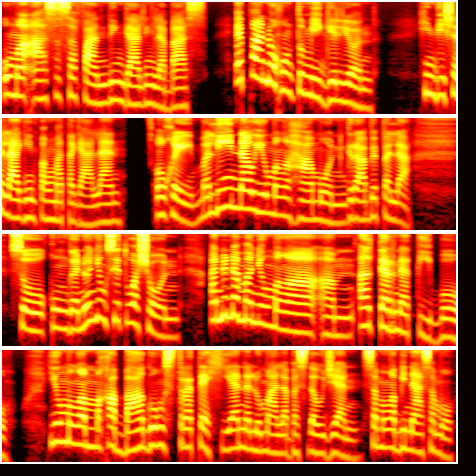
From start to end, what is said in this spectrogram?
umaasa sa funding galing labas. E paano kung tumigil yon? Hindi siya laging pangmatagalan. Okay, malinaw yung mga hamon. Grabe pala. So, kung ganun yung sitwasyon, ano naman yung mga um, alternatibo? Yung mga makabagong strategiya na lumalabas daw dyan sa mga binasa mo.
